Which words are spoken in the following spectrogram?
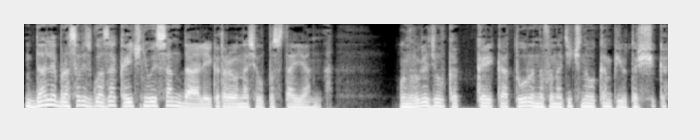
Далее бросались в глаза коричневые сандалии, которые он носил постоянно. Он выглядел как карикатура на фанатичного компьютерщика,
